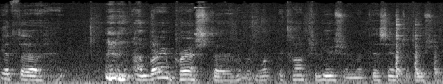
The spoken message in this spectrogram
it, uh, I'm very impressed, uh, what the contribution that this institution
